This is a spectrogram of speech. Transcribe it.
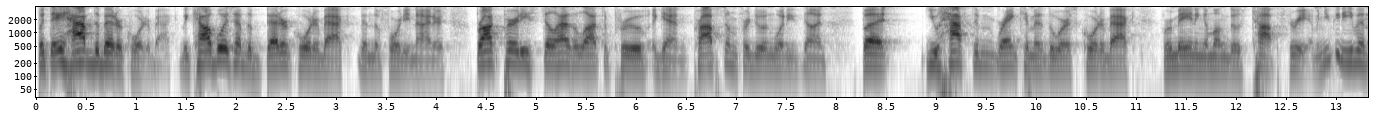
but they have the better quarterback. The Cowboys have the better quarterback than the 49ers. Brock Purdy still has a lot to prove. Again, props him for doing what he's done, but you have to rank him as the worst quarterback remaining among those top three. I mean, you could even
